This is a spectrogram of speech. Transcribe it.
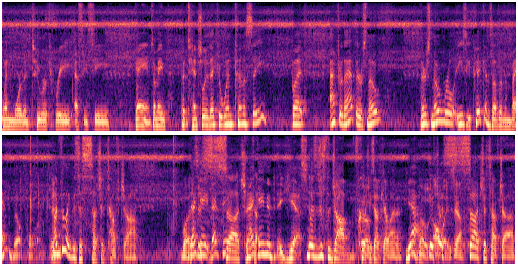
win more than two or three SEC games. I mean, potentially they could win Tennessee, but after that, there's no there's no real easy pickings other than Vanderbilt for them. I feel like this is such a tough job. What? That game, that team, such a that tou- game, in, yes, This is just the job of coaching Oh. South Carolina. yeah. Oh, It's Always, just yeah. such a tough job.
